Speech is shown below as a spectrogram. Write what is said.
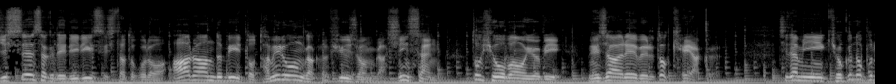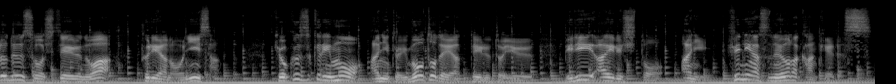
自主制作でリリースしたところ R&B とタミル音楽のフュージョンが新鮮と評判を呼びメジャーレーベルと契約。ちなみに曲のプロデュースをしているのはプリアのお兄さん。曲作りも兄と妹でやっているというビリー・アイリッシュと兄フィニアスのような関係です。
